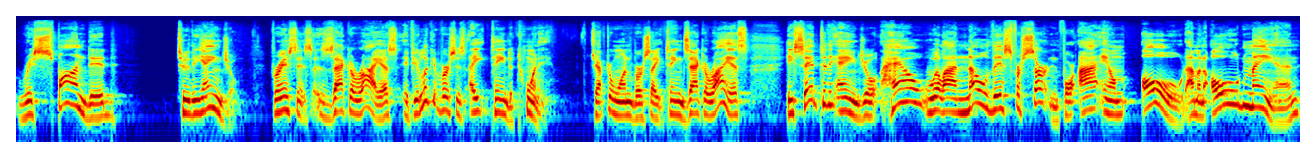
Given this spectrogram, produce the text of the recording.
responded to the angel for instance, Zacharias, if you look at verses 18 to 20, chapter 1, verse 18, Zacharias, he said to the angel, How will I know this for certain? For I am old. I'm an old man,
